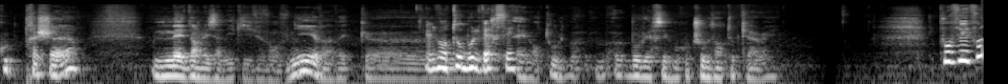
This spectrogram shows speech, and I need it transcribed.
coûte très cher, mais dans les années qui vont venir, avec euh, elles vont tout bouleverser. Elles vont tout bouleverser beaucoup de choses en tout cas, oui. Pouvez-vous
